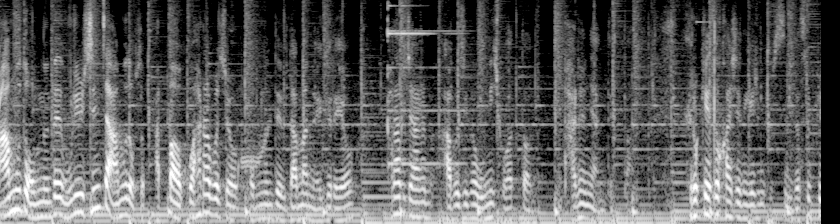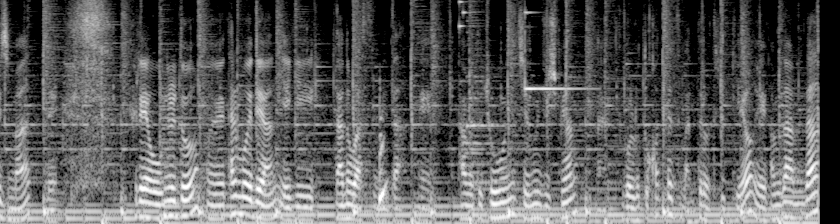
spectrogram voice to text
아무도 없는데 우리 진짜 아무도 없어. 아빠 없고 할아버지 없는데 나만 왜 그래요? 할아버지 할 아버지가 운이 좋았던 발현이 안 됐던 그렇게 해석하시는 게 좀 좋습니다. 슬프지만 네. 그래요. 오늘도 예, 탈모에 대한 얘기 나눠봤습니다. 네. 다음에 또 좋은 질문 주시면 네, 그걸로 또 컨텐츠 만들어 드릴게요. 예, 감사합니다.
